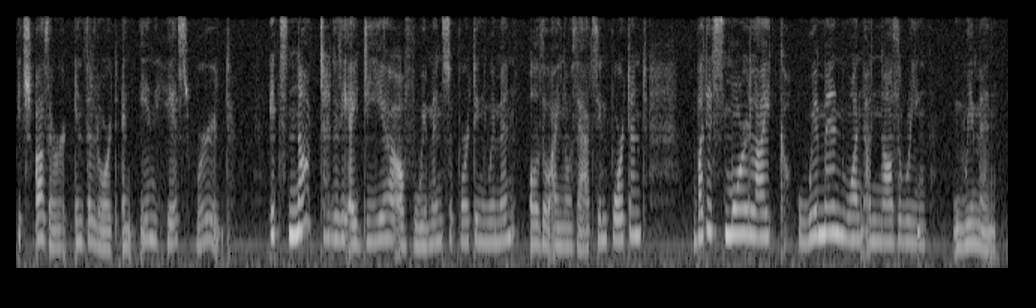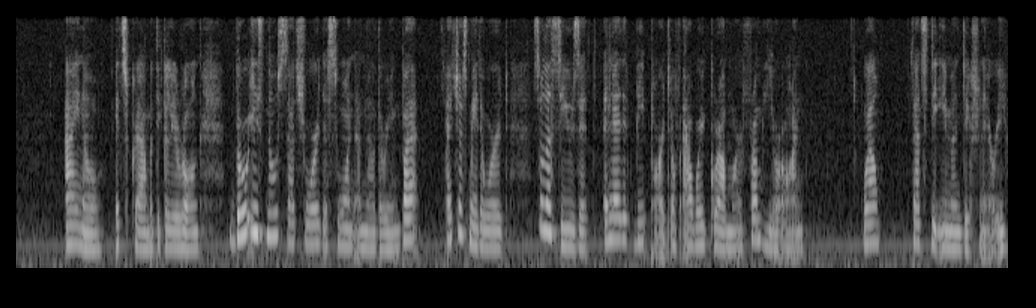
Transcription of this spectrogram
each other in the Lord and in His Word. It's not the idea of women supporting women, although I know that's important, but it's more like women one anothering women. I know, it's grammatically wrong. There is no such word as one anothering, but I just made a word, so let's use it and let it be part of our grammar from here on. Well, that's the Iman Dictionary.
